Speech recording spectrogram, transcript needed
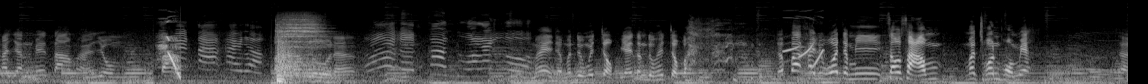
พายันเมตตามหานิยมป้าไม่ตาใครหรอกต้องดูนะ เออเห็นก้อนดูอะไรอยู่ไม่ เดี๋ยวมันดูไม่จบไงต้องดูให้จบแล้วป้าใครดูว่าจะมีสาวๆมาชนผมไงใช่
